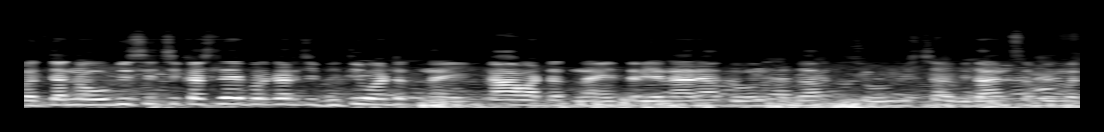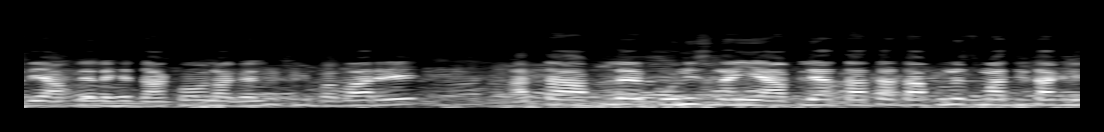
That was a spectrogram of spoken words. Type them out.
पण त्यांना ओबीसीची कसल्याही प्रकारची भीती वाटत नाही. का वाटत नाही? तर येणाऱ्या दोन हजार चोवीसच्या विधानसभेमध्ये आपल्याला हे दाखवावं लागेल की बाबा रे आता आपलं कोणीच नाही आहे आपल्या तातात आपणच माती टाकली.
